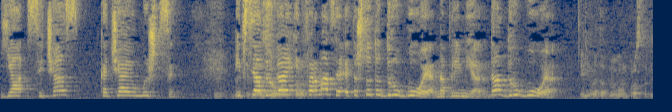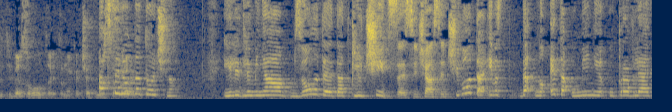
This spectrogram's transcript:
Я сейчас качаю мышцы. Для и вся другая золото... информация это что-то другое, например, да, другое. Или в этот момент просто для тебя золото это накачать мышцы? Абсолютно правильно? точно. Или для меня золото это отключиться сейчас от чего-то, и вос... да, но это умение управлять,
